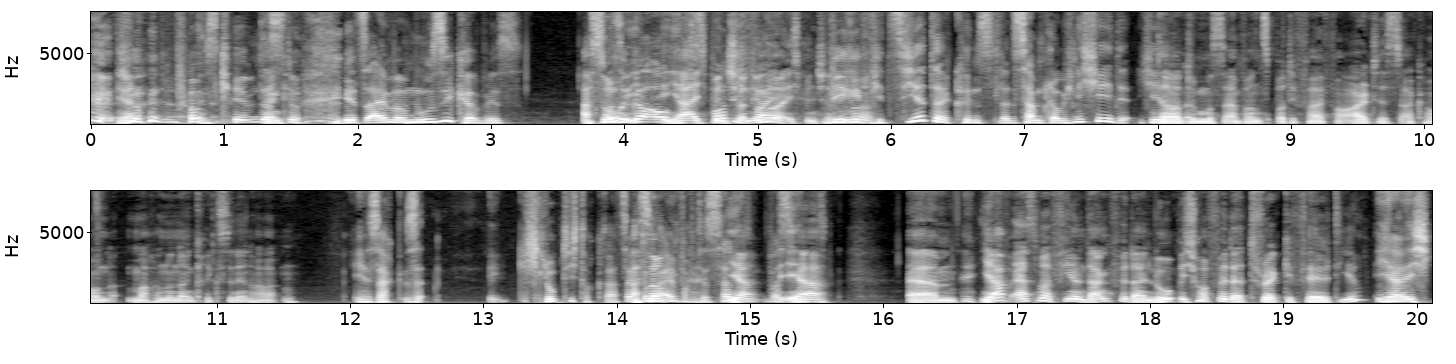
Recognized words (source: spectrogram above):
Ja? Ich wollte Props geben, dass Danke. du jetzt einfach Musiker bist. Ach so, sogar auf ja, ich bin schon immer. Ich bin schon immer. verifizierter Künstler. Das haben, glaube ich, nicht jede, jeder. Ja, oder? du musst einfach einen Spotify for Artists Account machen und dann kriegst du den Haken. Ja, sag, sag ich lob dich doch gerade. Sag so. doch einfach, das hat ja, was ja. Ähm, ja, erstmal vielen Dank für dein Lob. Ich hoffe, der Track gefällt dir. Ja, ich,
